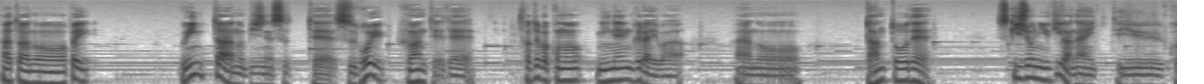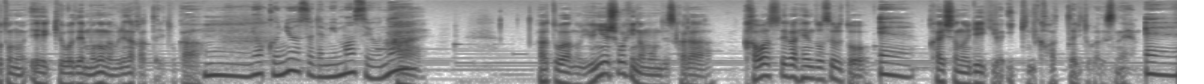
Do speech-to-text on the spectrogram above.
あとあのやっぱりウィンターのビジネスってすごい不安定で例えばこの2年ぐらいはあの暖冬でスキー場に雪がないっていうことの影響で物が売れなかったりとか。う、んよくニュースで見ますよね、はい、あとはあの輸入商品なもんですから為替が変動するとええ。会社の利益が一気に変わったりとかですね。ええ。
